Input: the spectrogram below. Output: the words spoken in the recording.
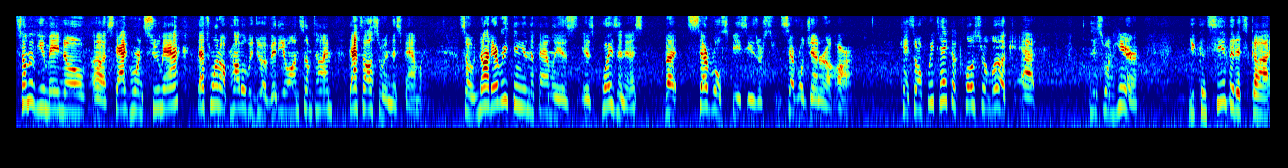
some of you may know uh, staghorn sumac. That's one I'll probably do a video on sometime. That's also in this family. So not everything in the family is, is poisonous, but several species or several genera are. Okay, so if we take a closer look at this one here, you can see that it's got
